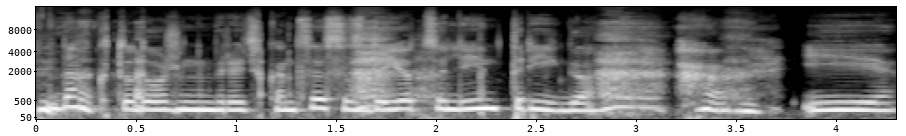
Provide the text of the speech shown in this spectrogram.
Да, кто должен умереть в конце, создается ли интрига. И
